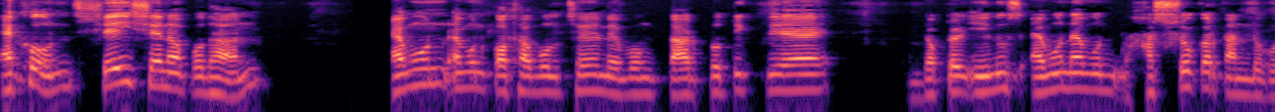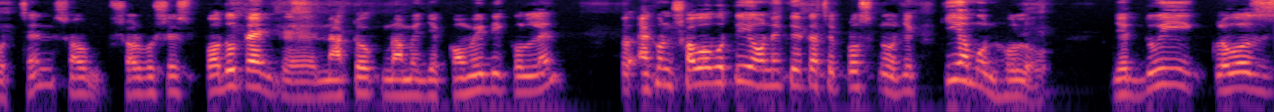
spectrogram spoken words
এখন সেই সেনা প্রধান এমন এমন কথা বলছেন এবং তার প্রতিক্রিয়ায় ডক্টর ইউনুস এমন এমন হাস্যকর কাণ্ড করছেন, সব- সর্বশেষ পদত্যাগ নাটক নামে যে কমেডি করলেন। তো এখন স্বভাবতই অনেকের কাছে প্রশ্ন যে কি এমন হলো যে দুই ক্লোজ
